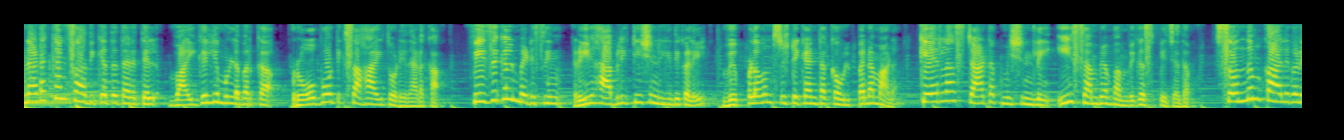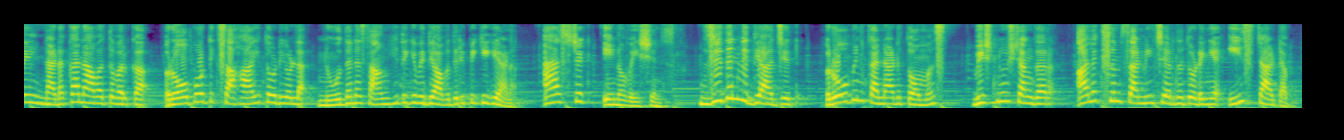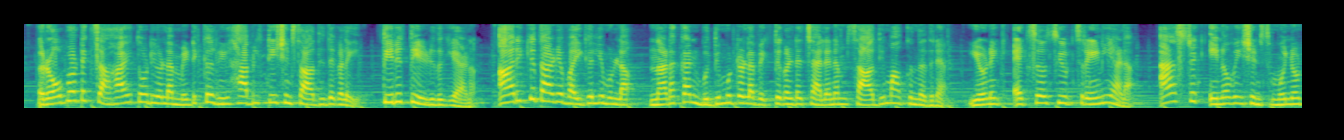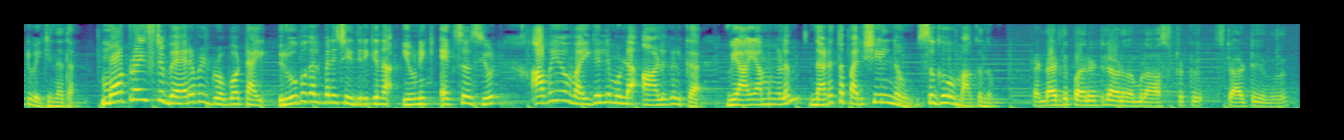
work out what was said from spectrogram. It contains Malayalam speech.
നടക്കാൻ സാധിക്കാത്ത തരത്തിൽ വൈകല്യമുള്ളവർക്ക് റോബോട്ടിക് സഹായത്തോടെ നടക്കാം. ഫിസിക്കൽ മെഡിസിൻ റീഹാബിലിറ്റേഷൻ രീതികളിൽ വിപ്ലവം സൃഷ്ടിക്കാൻ തക്ക ഉൽപ്പന്നമാണ് കേരള സ്റ്റാർട്ടപ്പ് മിഷനിലെ ഈ സംരംഭം വികസിപ്പിച്ചത്. സ്വന്തം കാലുകളിൽ നടക്കാനാവാത്തവർക്ക് റോബോട്ടിക് സഹായത്തോടെയുള്ള നൂതന സാങ്കേതികവിദ്യ അവതരിപ്പിക്കുകയാണ് Astrek innovations. Jithan Vidyajith Robin Kannad Thomas Vishnu Shankar അലക്സും Sunny ചേർന്ന് തുടങ്ങിയ ഈ സ്റ്റാർട്ടപ്പ് റോബോട്ടിക് സഹായത്തോടെയുള്ള മെഡിക്കൽ റീഹാബിലിറ്റേഷൻ സാധ്യതകളെ തിരുത്തി എഴുതുകയാണ്. അരയ്ക്കു താഴെ വൈകല്യമുള്ള നടക്കാൻ ബുദ്ധിമുട്ടുള്ള വ്യക്തികളുടെ ചലനം സാധ്യമാക്കുന്നതിന് യൂണിക് എക്സോസ്യൂട്ട് ശ്രേണിയാണ് ആസ്ട്രിക് ഇന്നോവേഷൻസ് മുന്നോട്ട് വയ്ക്കുന്നത്. മോട്ടറൈസ്ഡ് വേരബിൾ റോബോട്ടായി രൂപകൽപ്പന ചെയ്തിരിക്കുന്ന യൂണിക് എക്സോസ്യൂട്ട് അവയവ വൈകല്യമുള്ള ആളുകൾക്ക് വ്യായാമങ്ങളും നടത്ത പരിശീലനവും സുഗമമാക്കുന്നു. രണ്ടായിരത്തി പതിനെട്ടിലാണ് നമ്മൾ ആസ്ട്രക്ക് സ്റ്റാർട്ട് ചെയ്യുന്നത്.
